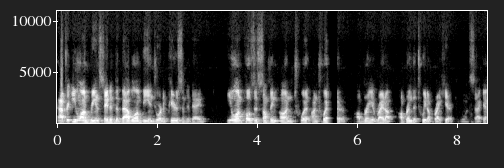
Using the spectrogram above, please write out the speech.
after Elon reinstated the Babylon Bee and Jordan Peterson today, Elon posted something on Twitter on Twitter. I'll bring it right up. I'll bring the tweet up right here. One second.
